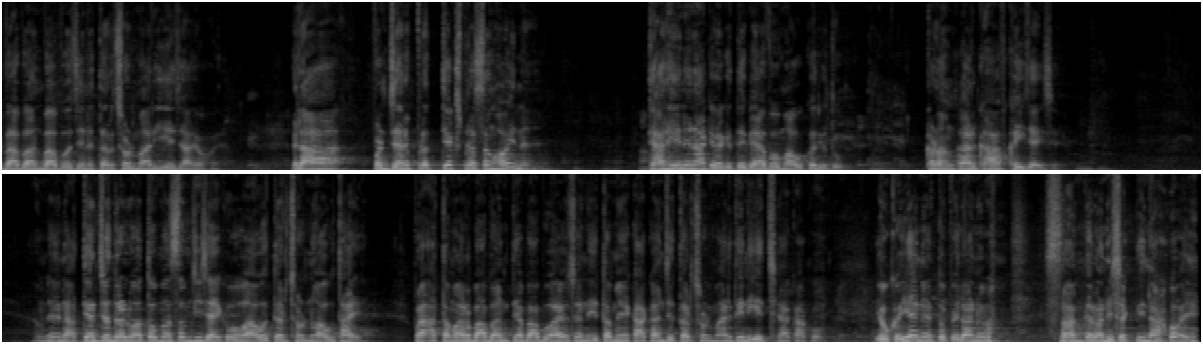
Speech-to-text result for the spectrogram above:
એ બાબાને બાબો જેને તરછોડ મારી એ જ આવ્યો હોય. એટલે આ, પણ જ્યારે પ્રત્યક્ષ પ્રસંગ હોય ને, ત્યારે એને ના કહેવાય કે તે ગયા ભાવમાં આવું કર્યું હતું કારણ અહંકાર ઘાવ ખાઈ જાય છે. સમજાય ને? અત્યારે જનરલ વાતોમાં સમજી જાય કે હો આવો તરછોડનું આવું થાય. પણ આ તમારા બાબાને ત્યાં બાબુ આવ્યો છે ને એ તમે કાકાને જે તરછોડ મારી હતી ને એ જ છે આ કાકો. એવું કહીએ ને તો પેલાનું સહન કરવાની શક્તિ ના હોય.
